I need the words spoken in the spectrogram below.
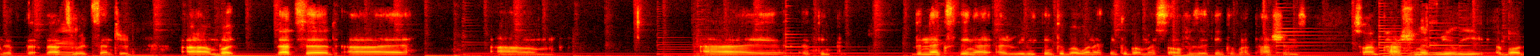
That, that that's mm. where it's centered. Um, but that said, I, um, I, I think the next thing I, I really think about when I think about myself is I think of my passions. So I'm passionate really about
